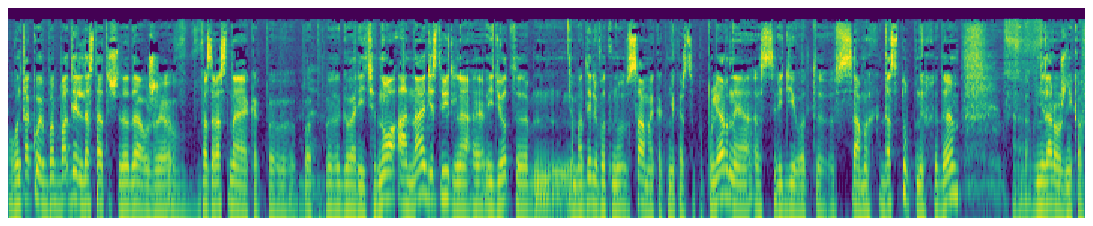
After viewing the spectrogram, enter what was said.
Он такой, модель достаточно, да, уже возрастная, как да. говорить. Но она действительно э, идет, э, модель вот, ну, самая, как мне кажется, популярная среди вот э, самых доступных, да, внедорожников.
